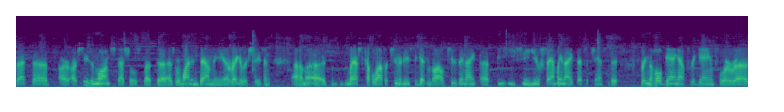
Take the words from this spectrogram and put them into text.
that uh, are, are season-long specials, but uh, as we're winding down the uh, regular season, um, uh, last couple opportunities to get involved. Tuesday night, uh, BECU Family Night. That's a chance to bring the whole gang out to the game for uh,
